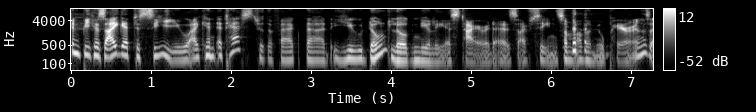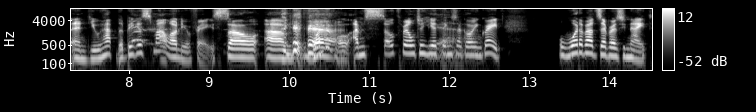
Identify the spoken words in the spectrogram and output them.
And because I get to see you, I can attest to the fact that you don't look nearly as tired as I've seen some other new parents, and you have the biggest smile on your face. So um, wonderful! I'm so thrilled to hear yeah. things are going great. What about Zebras Unite?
